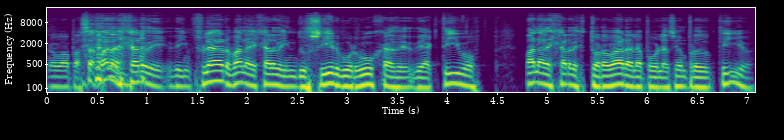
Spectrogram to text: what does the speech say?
No va a pasar. Van a dejar de, de inflar, van a dejar de inducir burbujas de, de activos, van a dejar de estorbar a la población productiva,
